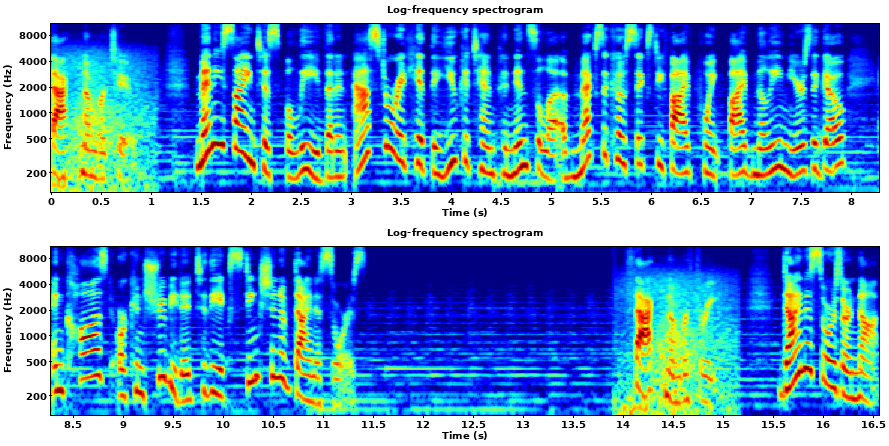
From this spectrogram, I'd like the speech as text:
Fact number two. Many scientists believe that an asteroid hit the Yucatan Peninsula of Mexico 65.5 million years ago and caused or contributed to the extinction of dinosaurs. Fact number three. Dinosaurs are not,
